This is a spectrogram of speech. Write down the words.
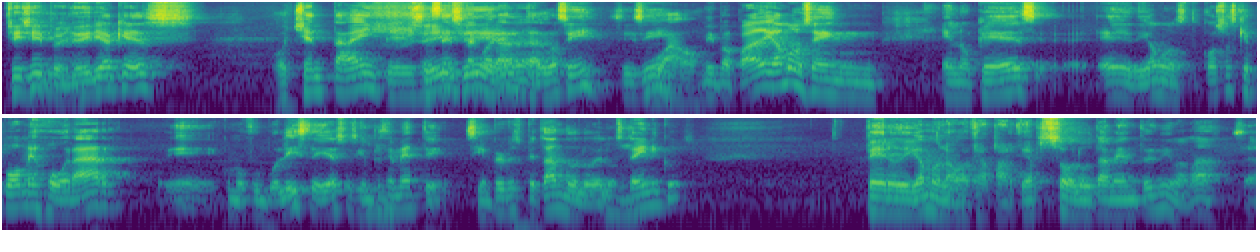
Sí, sí, pero yo diría que es 80-20, Sí, 60-40. sí, algo así. Sí, sí. Wow. Mi papá, digamos, en, en lo que es, eh, digamos, cosas que puedo mejorar eh, como futbolista y eso, siempre se mete, siempre respetando lo de los técnicos. Pero, digamos, la otra parte absolutamente es mi mamá. O sea,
